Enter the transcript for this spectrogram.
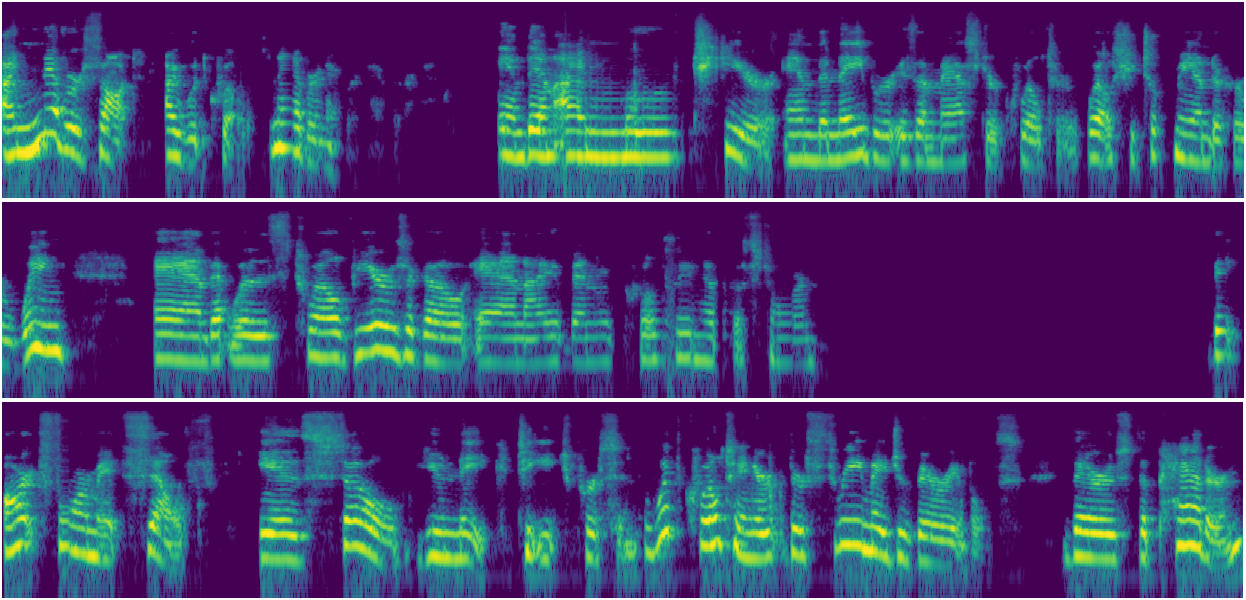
I never thought I would quilt. Never, never, never. And then I moved here, and the neighbor is a master quilter. Well, she took me under her wing, and that was 12 years ago, and I have been quilting up a storm. The art form itself is so unique to each person. With quilting, there, there's three major variables. There's the pattern,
